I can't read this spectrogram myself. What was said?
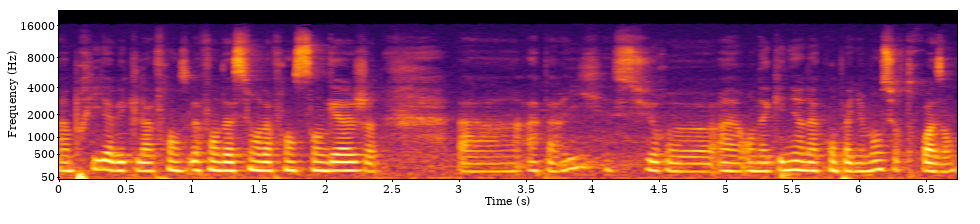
un prix avec la, France, la fondation La France s'engage à, Paris. Sur, euh, on a gagné un accompagnement sur trois ans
